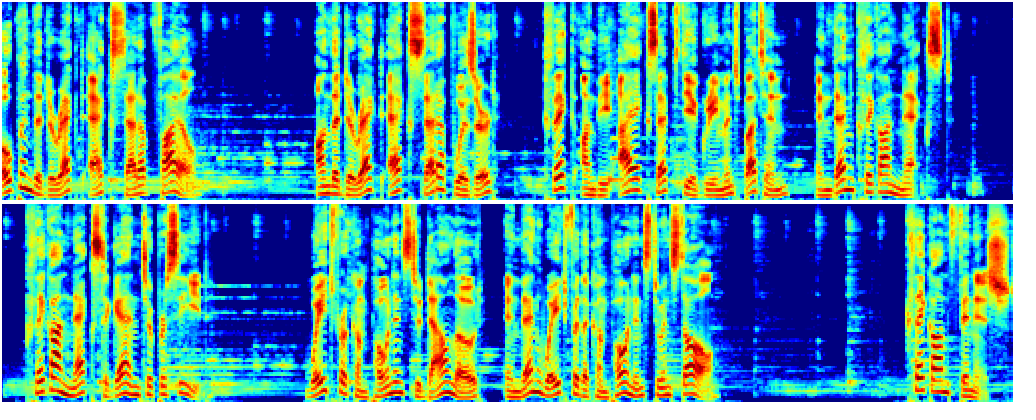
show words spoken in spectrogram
Open the DirectX setup file. On the DirectX setup wizard, click on the I accept the agreement button and then click on Next. Click on Next again to proceed. Wait for components to download and then wait for the components to install. Click on Finish.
